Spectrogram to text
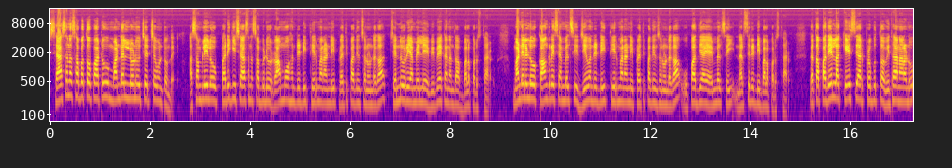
శాసనసభతో పాటు మండలిలోనూ చర్చ ఉంటుంది. అసెంబ్లీలో పరిగి శాసనసభ్యుడు రామ్మోహన్ రెడ్డి తీర్మానాన్ని ప్రతిపాదించనుండగా చెన్నూరు ఎమ్మెల్యే వివేకానంద బలపరుస్తారు. మండలిలో కాంగ్రెస్ ఎమ్మెల్సీ జీవన్ రెడ్డి తీర్మానాన్ని ప్రతిపాదించనుండగా ఉపాధ్యాయ ఎమ్మెల్సీ నర్సిరెడ్డి బలపరుస్తారు. గత పదేళ్ళ కేసీఆర్ ప్రభుత్వ విధానాలను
